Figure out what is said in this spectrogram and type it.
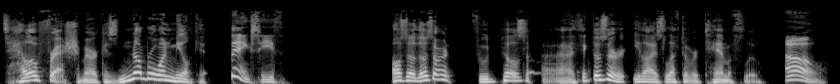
It's HelloFresh, America's number one meal kit. Thanks, Heath. Also, those aren't food pills. Uh, I think those are Eli's leftover Tamiflu. Oh,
